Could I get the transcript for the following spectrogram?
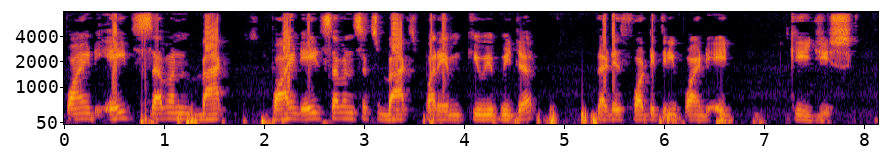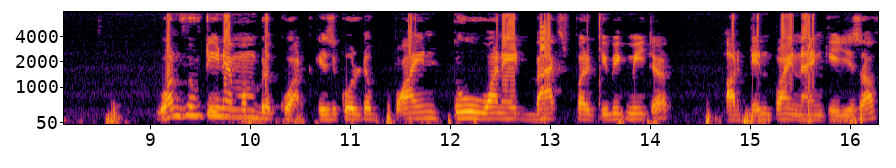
0.87 bag 0.876 bags per m cubic meter that is 43.8 kgs 115 mm brickwork is equal to 0.218 bags per cubic meter or 10.9 kgs of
